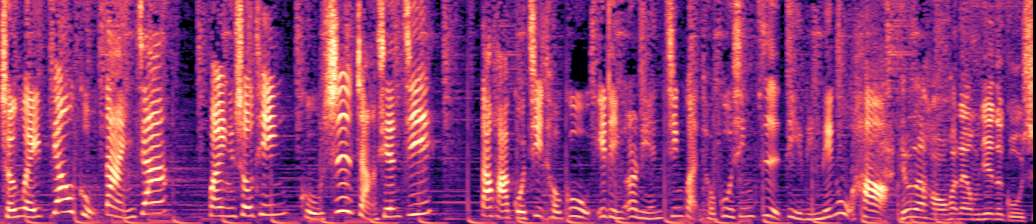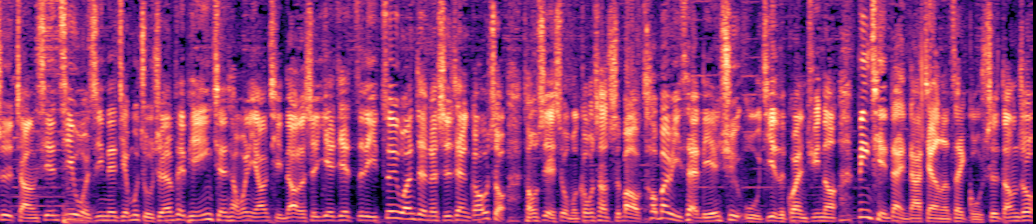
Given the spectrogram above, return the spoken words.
成为标股大赢家。欢迎收听股市涨先机。大华国际投顾一零二年金管投顾新字第零零五号，听众大家好，欢迎来我们今天的股市抢先机，我是今天的节目主持人费平。现场为你邀请到的是业界资历最完整的实战高手，同时也是我们工商时报操盘比赛连续五届的冠军呢，并且带领大家呢在股市当中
